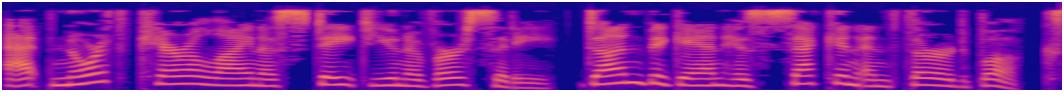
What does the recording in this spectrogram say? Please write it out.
At North Carolina State University, Dunn began his second and third books.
